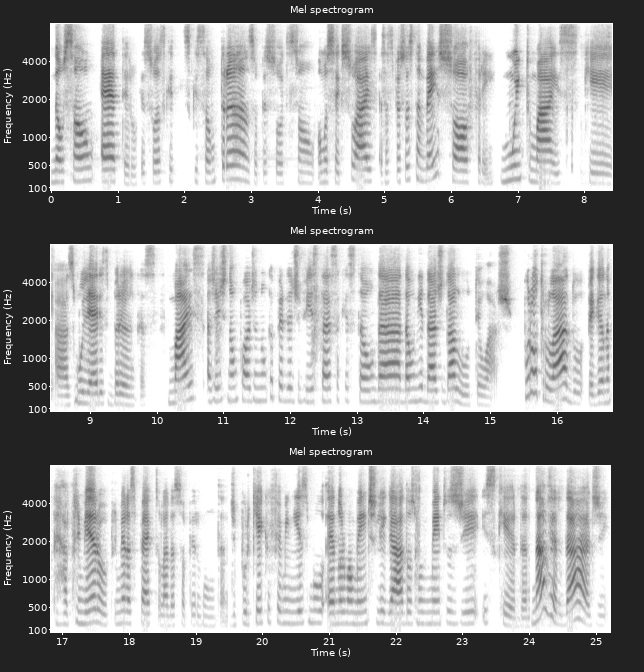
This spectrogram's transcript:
não são hétero, pessoas que, que são trans ou pessoas que são homossexuais. Essas pessoas também sofrem muito mais que as mulheres mulheres brancas. Mas a gente não pode nunca perder de vista essa questão da, da unidade da luta, eu acho. Por outro lado, pegando a primeiro, o primeiro aspecto lá da sua pergunta, de por que, que o feminismo é normalmente ligado aos movimentos de esquerda. Na verdade,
